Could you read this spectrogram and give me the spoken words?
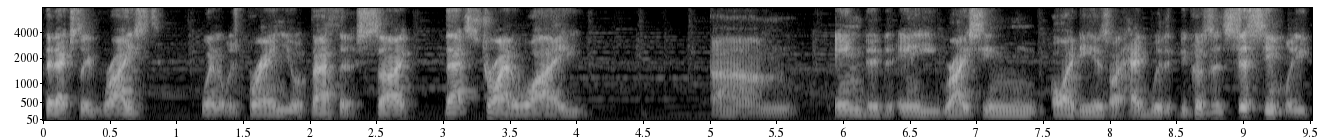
that actually raced when it was brand new at Bathurst. So that straight away um, ended any racing ideas I had with it because it's just simply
